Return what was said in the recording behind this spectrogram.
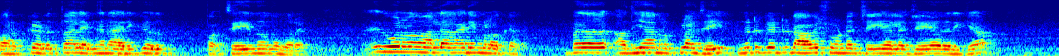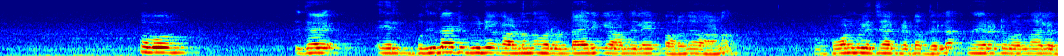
വർക്ക് എടുത്താൽ എങ്ങനെ ആയിരിക്കും അത് ചെയ്യുന്നതെന്ന് പറയും. ഇതുപോലുള്ള നല്ല കാര്യങ്ങളൊക്കെ. അപ്പോൾ അത് ഞാൻ റിപ്ലൈ ചെയ്യും. എന്നിട്ട് കേട്ടിട്ട് ആവശ്യമുണ്ടെങ്കിൽ ചെയ്യാമല്ലോ ചെയ്യാതിരിക്കുക അപ്പോൾ ഇത് പുതിയതായിട്ട് വീഡിയോ കാണുന്നവരുണ്ടായിരിക്കും ആ നിലയിൽ പറഞ്ഞതാണ്. ഫോൺ വിളിച്ചാൽ കിട്ടത്തില്ല. നേരിട്ട് വന്നാലും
